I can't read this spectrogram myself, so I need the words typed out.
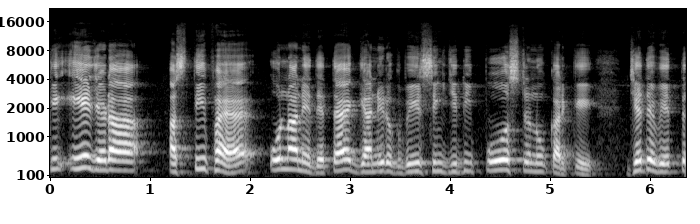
ਕਿ ਇਹ ਜਿਹੜਾ ਅਸਤੀਫਾ ਹੈ ਉਹਨਾਂ ਨੇ ਦਿੱਤਾ ਹੈ। ਗਿਆਨੀ ਰਘਬੀਰ ਸਿੰਘ ਜੀ ਦੀ ਪੋਸਟ ਨੂੰ ਕਰਕੇ ਜਿਹਦੇ ਵਿੱਚ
